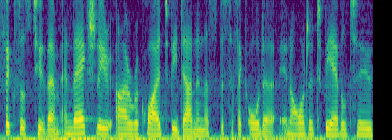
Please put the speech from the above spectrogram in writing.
fixes to them, and they actually are required to be done in a specific order in order to be able to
